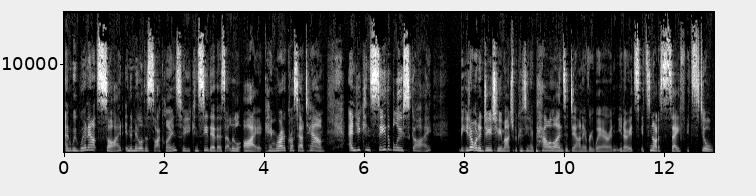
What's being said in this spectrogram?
And we went outside in the middle of the cyclone. So you can see there, there's that little eye. It came right across our town. And you can see the blue sky, but you don't want to do too much because, you know, power lines are down everywhere. And, you know, it's, it's not a safe, it's still,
